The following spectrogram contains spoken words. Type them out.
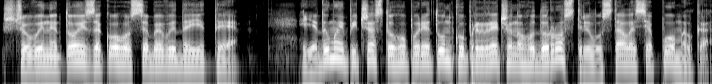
Що ви не той, за кого себе видаєте. Я думаю, під час того порятунку, приреченого до розстрілу, сталася помилка.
